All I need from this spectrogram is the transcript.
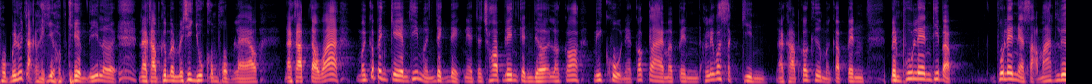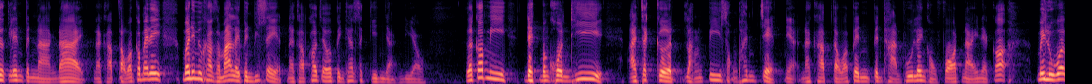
ผมไม่รู้จักอะไรเกี่ยวกับเกมนี้เลยนะครับคือมันไม่ใช่ยุคของผมแล้วนะครับแต่ว่ามันก็เป็นเกมที่เหมือนเด็กๆเนี่ยจะชอบเล่นกันเยอะ แล้วก็มิคุเนี่ยก็กลายมาเป็นเขาเรียกว่าสกินนะครับก็คือเหมือนกับเป็นเป็นผู้เล่นที่แบบผู้เล่นเนี่ยสามารถเลือกเล่นเป็นนางได้นะครับแต่ว่าก็ไม่ได้ไม่ได้มีความสามารถอะไรเป็นพิเศษนะครับเข้าใจว่าเป็นแค่สกินอย่างเดียว แล้วก็มีเด็กบางคนที่อาจจะเกิดหลังปี 2007เนี่ยนะครับแต่ว่าเป็นเป็นฐานผู้เล่นของ Fortnite เนี่ยก็ ไม่รู้ว่า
